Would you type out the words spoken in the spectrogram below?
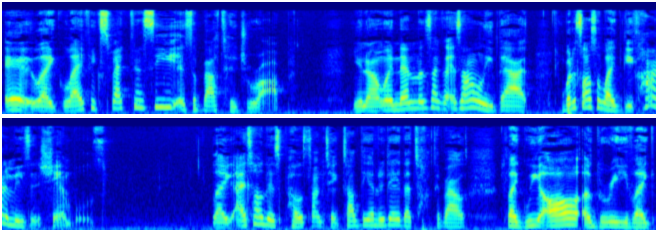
it, like life expectancy is about to drop. You know, and then it's like it's not only that, but it's also like the economy's in shambles. Like I saw this post on TikTok the other day that talked about like we all agree like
